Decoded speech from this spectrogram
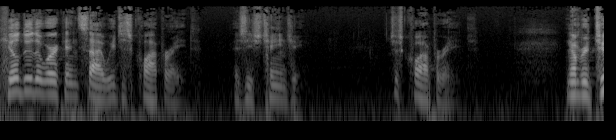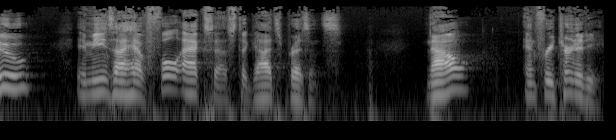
He'll do the work inside. We just cooperate as He's changing. just cooperate. Number two, it means I have full access to God's presence now and for eternity.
